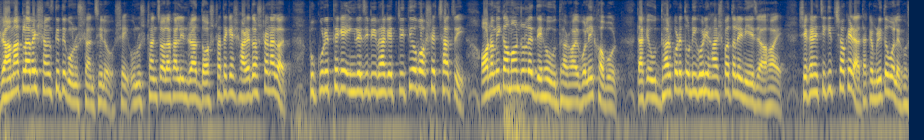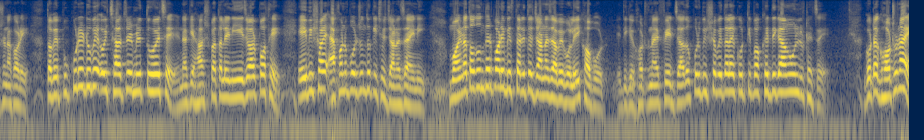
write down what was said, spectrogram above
ড্রামা ক্লাবের সাংস্কৃতিক অনুষ্ঠান ছিল। সেই অনুষ্ঠান চলাকালীন রাত দশটা থেকে সাড়ে দশটা নাগাদ পুকুরের থেকে ইংরেজি বিভাগের তৃতীয় বর্ষের ছাত্রী অনামিকা মণ্ডলের দেহ উদ্ধার হয় বলেই খবর। তাকে উদ্ধার করে তড়িঘড়ি হাসপাতালে নিয়ে যাওয়া হয়। সেখানে চিকিৎসকেরা তাকে মৃত বলে ঘোষণা করে। তবে পুকুরে ডুবে ওই ছাত্রের মৃত্যু হয়েছে নাকি হাসপাতালে নিয়ে যাওয়ার পথে এই বিষয়ে এখনও পর্যন্ত কিছু জানা যায়নি। ময়নাতদন্তের পরে বিস্তারিত জানা যাবে বলেই খবর। এদিকে ঘটনায় ফের যাদবপুর বিশ্ববিদ্যালয় কর্তৃপক্ষের দিকে আঙুল উঠেছে। গোটা ঘটনায়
